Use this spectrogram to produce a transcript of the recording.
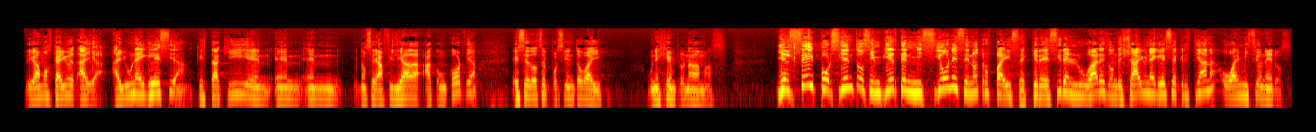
Digamos que hay, una iglesia que está aquí en, no sé, afiliada a Concordia, ese 12% va ahí. Un ejemplo nada más. Y el 6% se invierte en misiones en otros países, quiere decir en lugares donde ya hay una iglesia cristiana o hay misioneros.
